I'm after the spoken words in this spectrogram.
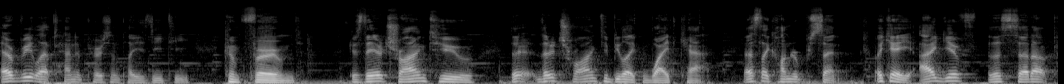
every left-handed person plays DT. Confirmed because they're trying to they're they're trying to be like white cat that's like 100% okay i give this setup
